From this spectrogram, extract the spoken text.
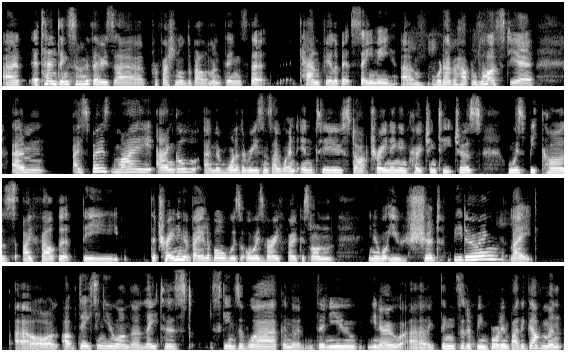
uh, attending some of those uh, professional development things that can feel a bit samey, um, mm-hmm. whatever happened last year. Um, I suppose my angle and the, one of the reasons I went into start training and coaching teachers was because I felt that the the training available was always very focused on you know, what you should be doing, like, uh, or updating you on the latest schemes of work and the, the new, you know, uh, things that have been brought in by the government.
